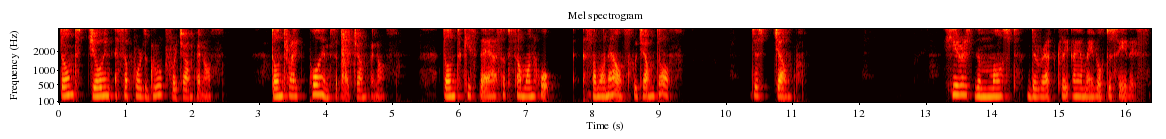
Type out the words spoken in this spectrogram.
Don't join a support group for jumping off. Don't write poems about jumping off. Don't kiss the ass of someone who someone else who jumped off. Just jump. Here is the most directly I am able to say this.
